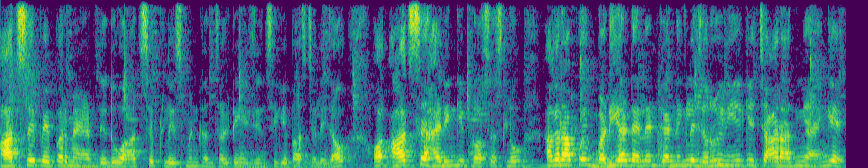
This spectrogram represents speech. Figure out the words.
आज से पेपर में ऐड दे दो, आज से प्लेसमेंट कंसल्टिंग एजेंसी के पास चले जाओ और आज से हायरिंग की प्रोसेस लो। अगर आपको एक बढ़िया टैलेंट करने के लिए ज़रूरी नहीं है कि चार आदमी आएँगे,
